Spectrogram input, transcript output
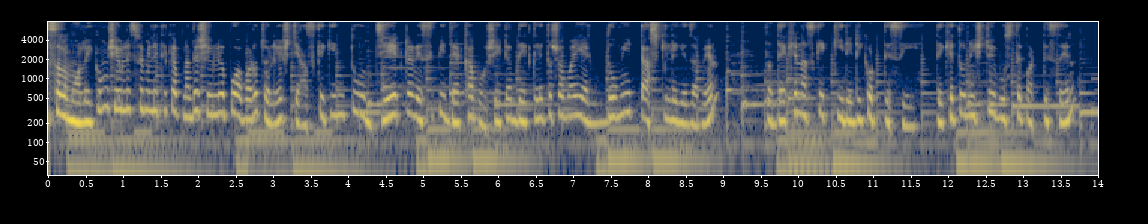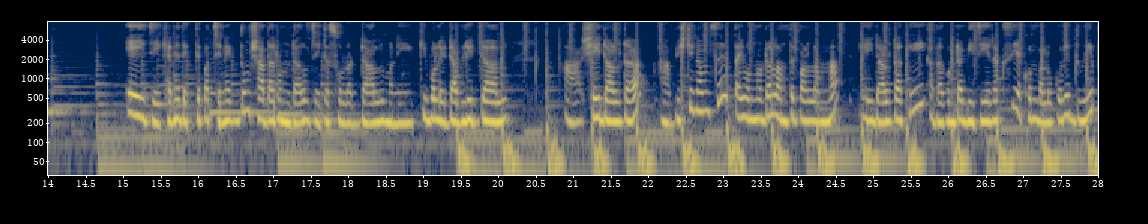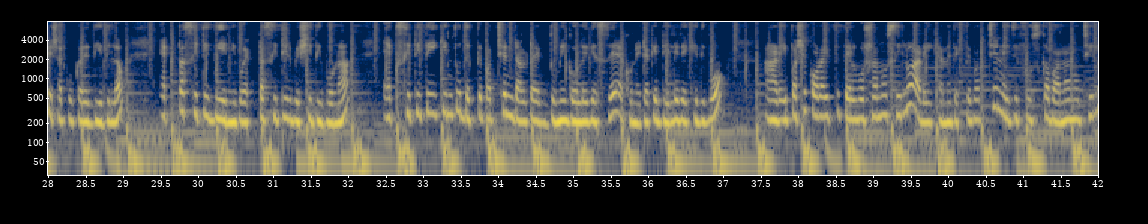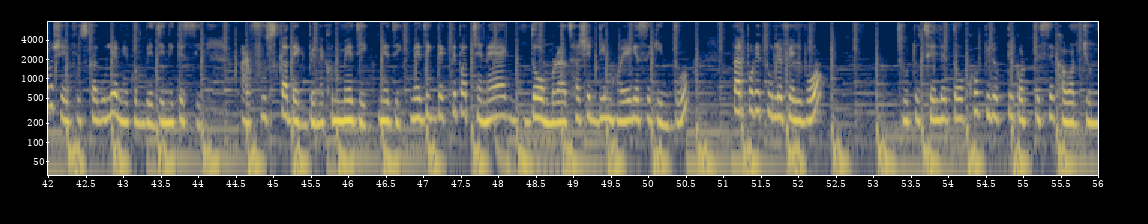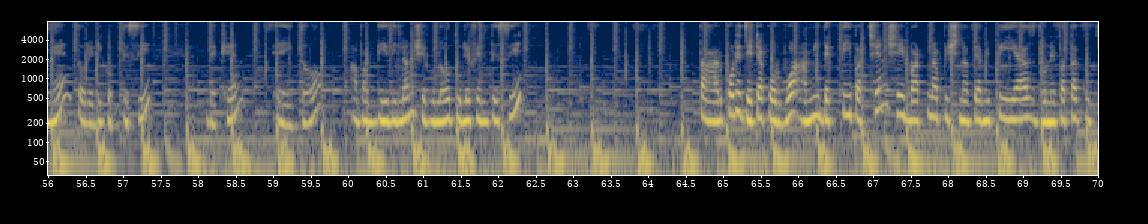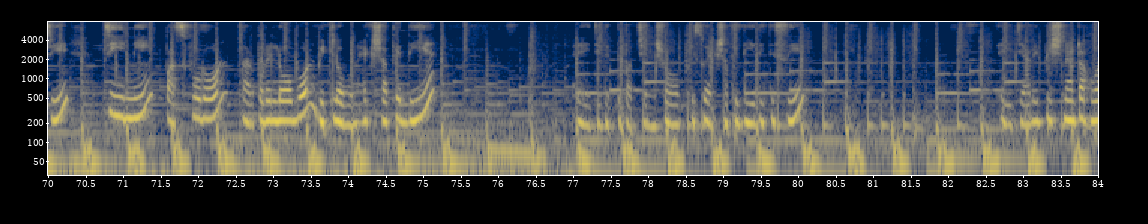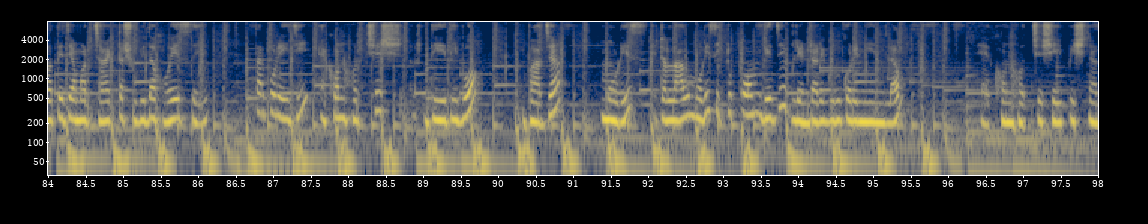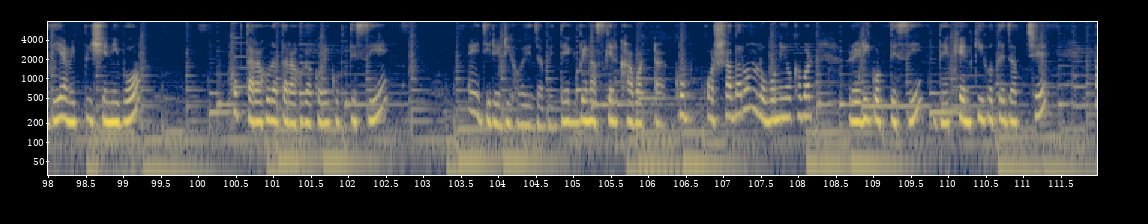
আসসালামু আলাইকুম। শিউলিস ফ্যামিলি থেকে আপনাদের শিউলি আপু আবারও চলে এসছে। আজকে কিন্তু যে একটা রেসিপি দেখাবো, সেটা দেখলে তো সবাই একদমই টাস্কি লেগে যাবেন। তো দেখেন আজকে কি রেডি করতেছি। দেখে তো নিশ্চয়ই বুঝতে পারতেছেন। এই যে এখানে দেখতে পাচ্ছেন একদম সাধারণ ডাল, যেটা সোলার ডাল মানে কি বলে, ডাবলির ডাল। সেই ডালটা বৃষ্টি নামছে, তাই অন্য ডাল আনতে পারলাম না। এই ডালটাকেই আধা ঘণ্টা ভিজিয়ে রাখছি, এখন ভালো করে ধুয়ে প্রেশার কুকারে দিয়ে দিলাম। একটা সিটি দিয়ে নিব, একটা সিটির বেশি দিব না। এক সিটিতেই কিন্তু দেখতে পাচ্ছেন ডালটা একদমই গলে গেছে, এখন এটাকে ঢেলে রেখে দিব। আর এই পাশে কড়াইতে তেল বসানো ছিল, আর এইখানে দেখতে পাচ্ছেন এই যে ফুচকা বানানো ছিল, সেই ফুচকাগুলি আমি এখন বেজে নিতেছি। আর ফুচকা দেখবেন এখন ম্যাজিক ম্যাজিক ম্যাজিক দেখতে পাচ্ছেন, একদম রাজহাঁসের ডিম হয়ে গেছে কিন্তু। তারপরে তুলে ফেলব। ছোট ছেলে তো খুব বিরক্তি করতেছে খাওয়ার জন্যে, তো রেডি করতেছি। দেখেন, এই তো, আবার দিয়ে দিলাম, সেগুলোও তুলে ফেলতেছি। তারপরে যেটা করব, আমি দেখতেই পাচ্ছেন, সেই বাটনা পিসনাতে আমি পেঁয়াজ, ধনেপাতা কুচি, চিনি, পাঁচফোড়ন, তারপরে লবণ, বিট লবণ একসাথে দিয়ে, এই যে দেখতে পাচ্ছেন সব কিছু একসাথে দিয়ে দিতেছি। এই যে আর এই পিসনাটা হওয়াতে যে আমার যা একটা সুবিধা হয়েছে, তারপর এই যে এখন হচ্ছে দিয়ে দিব ভাজা মরিচ, এটা লাল মরিচ একটু কম ভেজে ব্লেন্ডারে গুঁড়ো করে নিয়ে নিলাম। এখন হচ্ছে সেই পিসনা দিয়ে আমি পিষে নিব। খুব তাড়াহুড়া তাড়াহুড়া করে করতেছি। এই যে রেডি হয়ে যাবে। দেখবেন আজকের খাবারটা। খুব অসাধারণ, লোভনীয় খাবার রেডি করতেছি। দেখেন কি হতে যাচ্ছে।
